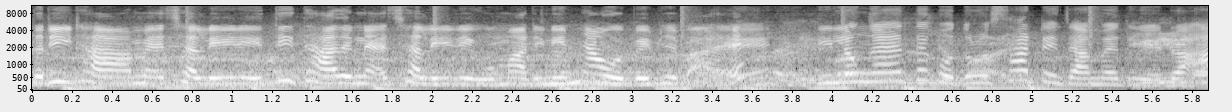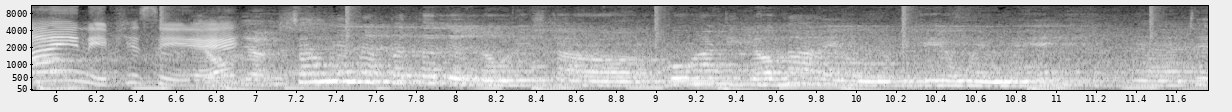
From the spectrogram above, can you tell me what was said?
တတိထားမဲ့အချက်လေးတွေသိထားတဲ့အချက်လေးတွေကိုမှဒီနေ့မျှဝေပေးဖြစ်ပါတယ်။ဒီလုပ်ငန်းအသက်ကိုသူတို့စတင်ကြမဲ့သူတွေအတွက်အားရင်းတွေဖြစ်စေတယ်။ကြောင်မြင့်နဲ့ပတ်သက်တဲ့ knowledge ကတော့ကိုကဒီလောကတွေကိုဒီလေဝင်မယ်။ ထဲ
